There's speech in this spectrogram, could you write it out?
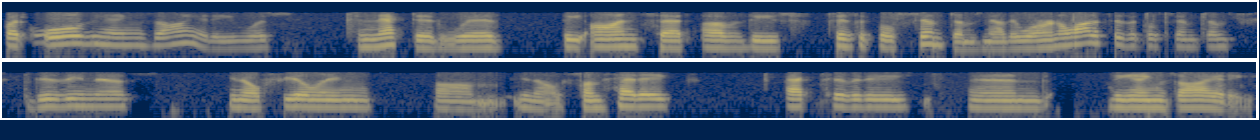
But all the anxiety was connected with the onset of these physical symptoms. Now, there weren't a lot of physical symptoms dizziness, you know, feeling, um, you know, some headache activity, and the anxiety.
